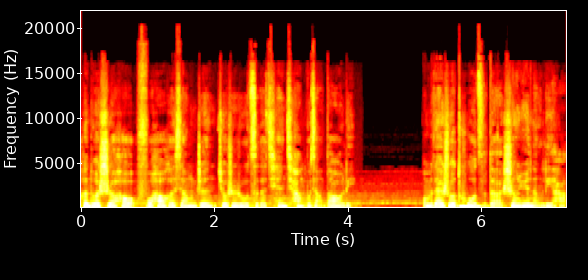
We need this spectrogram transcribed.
很多时候，符号和象征就是如此的牵强不讲道理。我们在说兔子的生育能力，哈，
